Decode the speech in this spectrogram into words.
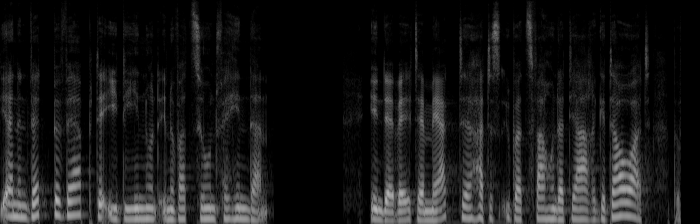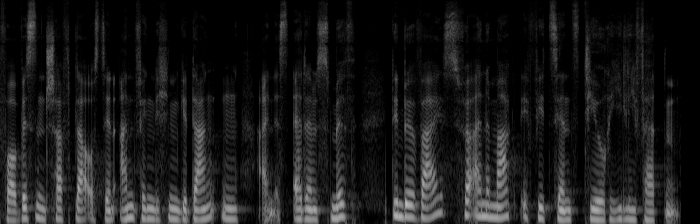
die einen Wettbewerb der Ideen und Innovation verhindern. In der Welt der Märkte hat es über 200 Jahre gedauert, bevor Wissenschaftler aus den anfänglichen Gedanken eines Adam Smith den Beweis für eine Markteffizienztheorie lieferten.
